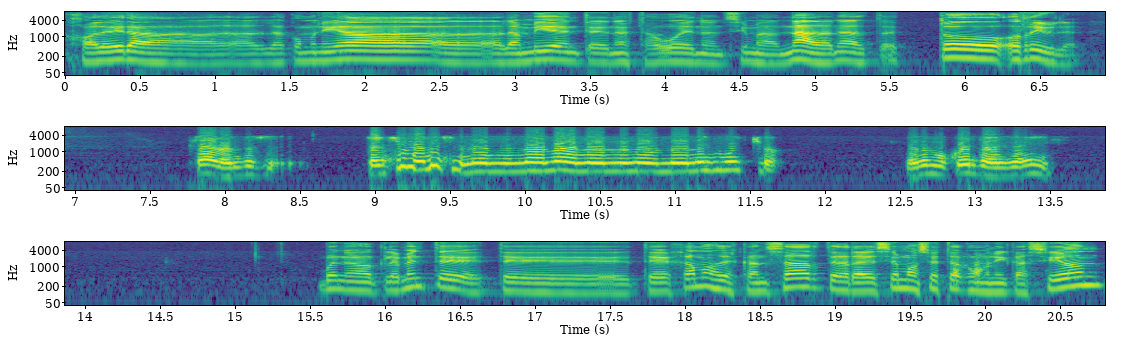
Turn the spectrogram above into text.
joder a, la comunidad, al ambiente, no está bueno, encima nada, nada, todo horrible. Claro, entonces, pensemos en eso, no, no, no, no, no, no, es mucho, nos damos cuenta desde ahí. Bueno, Clemente, te, te, dejamos descansar, te agradecemos esta comunicación.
